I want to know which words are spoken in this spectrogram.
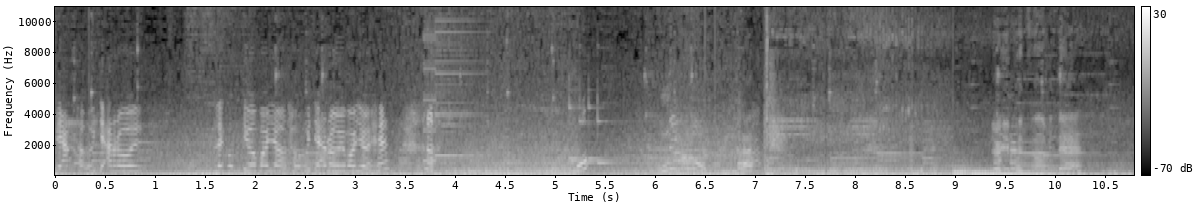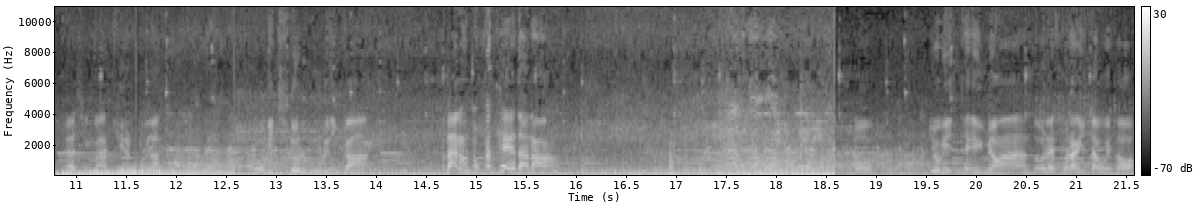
đi ăn thử chả rươi. Lê cũng chưa bao giờ thử chả rươi bao giờ hết. 어? 여기 베트남인데 여자친구가 길을 몰라 여기 지도를 모르니까 나랑 똑같아 나랑 뭐 여기 되게 유명한 너 레스토랑 있다고 해서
